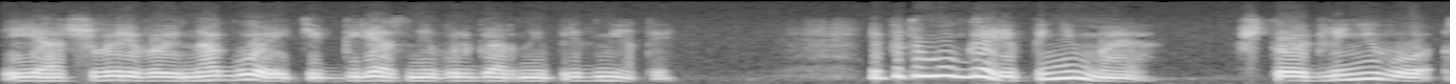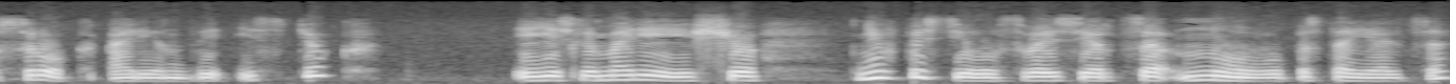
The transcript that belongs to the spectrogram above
И я отшвыриваю ногой эти грязные вульгарные предметы. И потому Гарри, понимая, что для него срок аренды истек, и если Мария еще не впустила в свое сердце нового постояльца,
